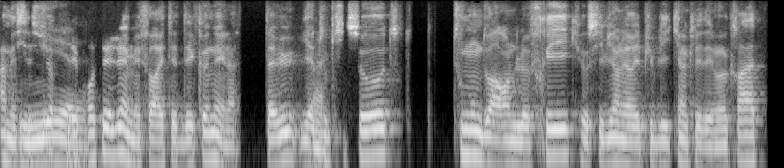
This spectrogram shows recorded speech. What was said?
Ah, mais c'est sûr qu'il est euh, protégé, mais il faut arrêter de déconner, là. T'as vu, il y a tout qui saute, tout le monde doit rendre le fric, aussi bien les républicains que les démocrates.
